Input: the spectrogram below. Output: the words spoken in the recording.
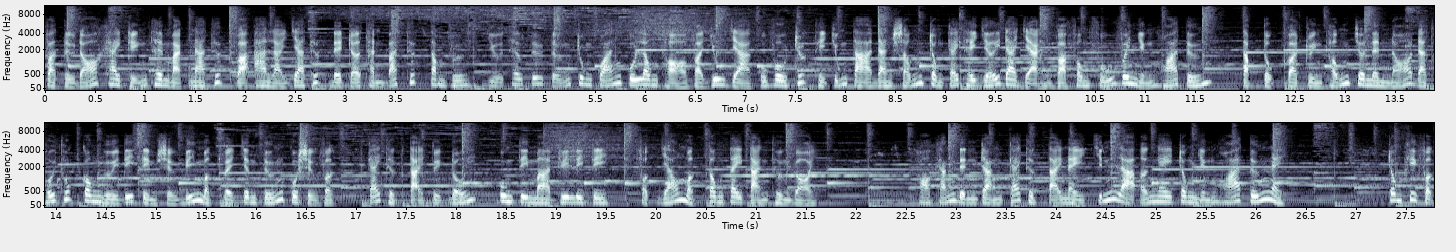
và từ đó khai triển thêm mạt na thức và a lại gia thức để trở thành bát thức tâm vương. Dựa theo tư tưởng trung quán của Long Thọ và du dạ của vô trước thì chúng ta đang sống trong cái thế giới đa dạng và phong phú với những hóa tướng, tập tục và truyền thống cho nên nó đã thối thúc con người đi tìm sự bí mật về chân tướng của sự vật, cái thực tại tuyệt đối, Ultima Reality, Phật giáo mật tông Tây Tạng thường gọi. Họ khẳng định rằng cái thực tại này chính là ở ngay trong những hóa tướng này. Trong khi Phật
